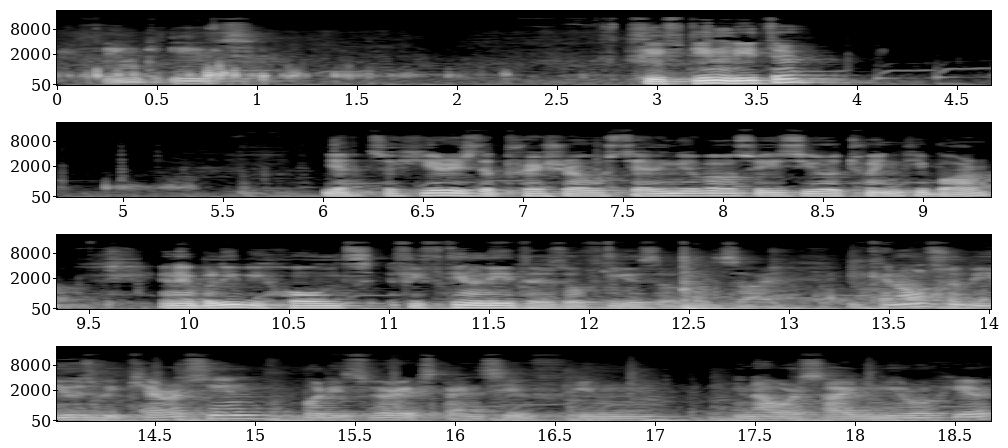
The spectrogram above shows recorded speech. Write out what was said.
I think it's 15 liter yeah so here is the pressure i was telling you about. So it's 020 bar. And i believe it holds 15 liters of diesel inside. It can also be used with kerosene but it's very expensive in in our side in europe here.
